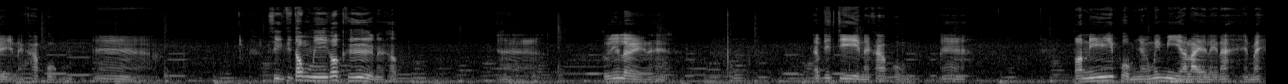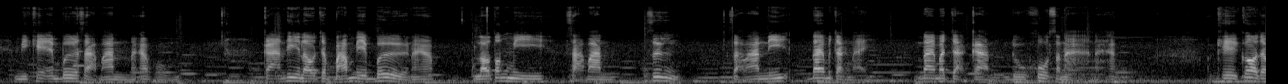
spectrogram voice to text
ยนะครับผมอ่าสิ่งที่ต้องมีก็คือนะครับอ่าตัวนี้เลยนะฮะ FTG นะครับผมอ่าตอนนี้ผมยังไม่มีอะไรเลยนะ เห็นไหมมีแค่ Ember สามอันนะครับผม การที่เราจะบัม Ember นะครับ เราต้องมีสามอัน ซึ่งสามอันนี้ได้มาจากไหน ได้มาจากการดูโฆษณานะครับโอเคก็จะ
